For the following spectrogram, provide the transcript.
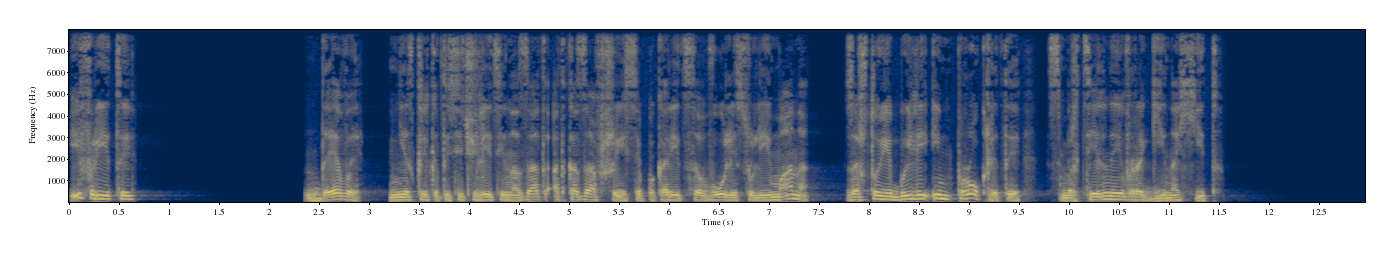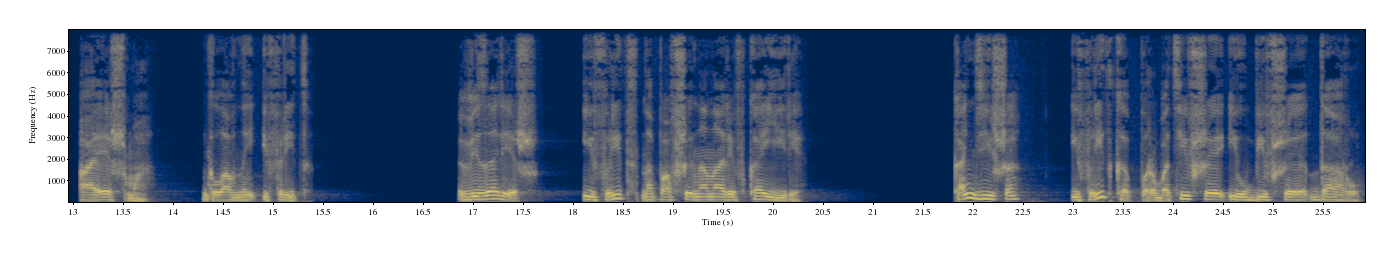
Ифриты. Девы, несколько тысячелетий назад отказавшиеся покориться воле Сулеймана, за что и были им прокляты смертельные враги Нахид. Аэшма, главный ифрит. Визареш, ифрит, напавший на Наре в Каире. Кандиша, Ифритка, поработившая и убившая Дару.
